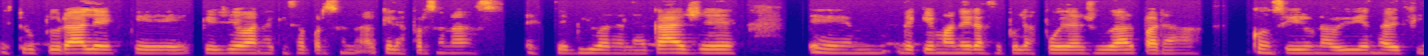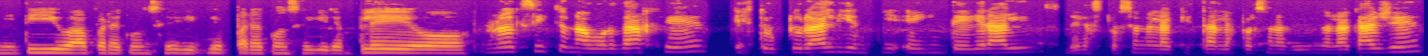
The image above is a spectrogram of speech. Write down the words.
estructurales que, que llevan a que, esa persona, que las personas este, vivan en la calle, eh, de qué manera se las puede ayudar para conseguir una vivienda definitiva, para conseguir, para conseguir empleo. No existe un abordaje estructural y, e integral de la situación en la que están las personas viviendo en la calle,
